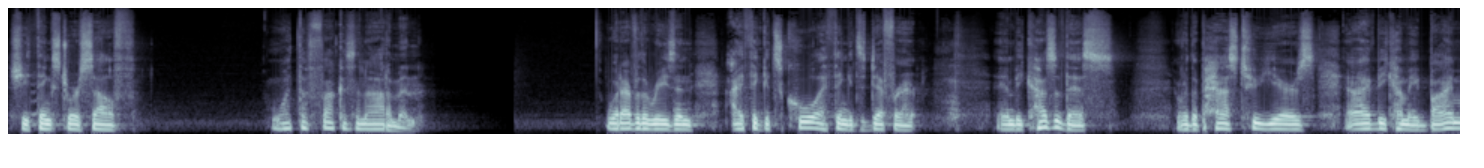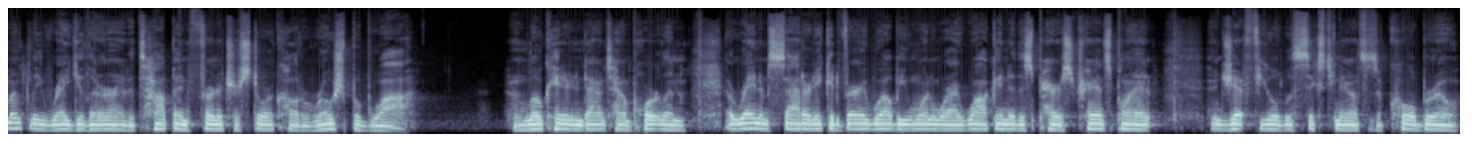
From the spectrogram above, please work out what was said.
She thinks to herself, What the fuck is an ottoman? Whatever the reason, I think it's cool. I think it's different. And because of this, over the past two years, I've become a bi monthly regular at a top end furniture store called Roche Bobois. Located in downtown Portland, a random Saturday could very well be one where I walk into this Paris transplant and jet fueled with 16 ounces of cold brew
